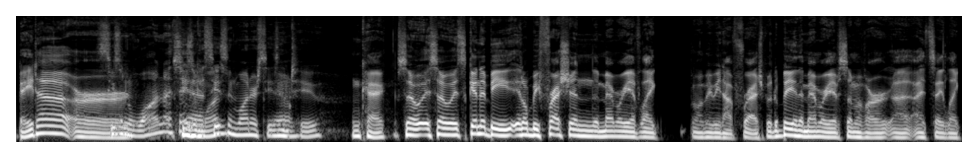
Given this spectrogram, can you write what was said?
beta or Season one, I think. Season yeah, one? season one or season Yeah. two. okay so so it's gonna be it'll be fresh in the memory of like well maybe not fresh but it'll be in the memory of some of our uh, i'd say like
